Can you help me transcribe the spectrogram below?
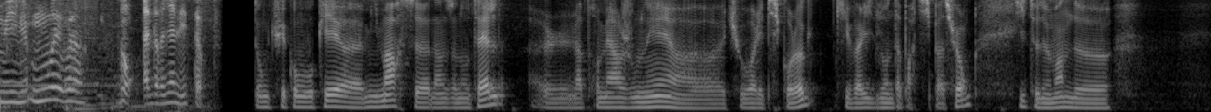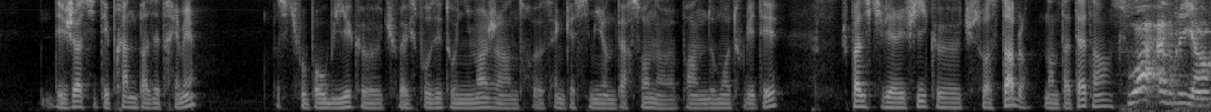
Mais. Ouais, voilà. Bon, Adrien, il est top. Donc tu es convoqué euh, mi-mars euh, dans un hôtel. Euh, la première journée, euh, tu vois les psychologues qui valident ta participation, qui te demandent euh, déjà si tu es prêt à ne pas être aimé. Parce qu'il faut pas oublier que tu vas exposer ton image à entre 5 et 6 millions de personnes euh, pendant deux mois tout l'été. Je pense qu'ils vérifient que tu sois stable dans ta tête. hein. Soit Adrien,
